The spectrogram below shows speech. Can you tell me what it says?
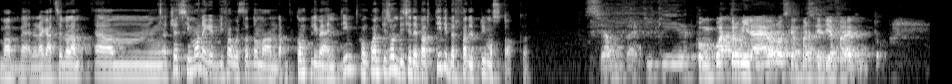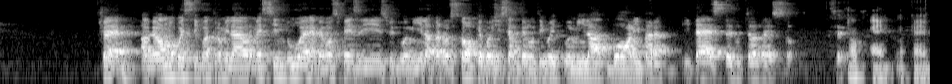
Va bene, ragazzi. Allora, um, c'è Simone che vi fa questa domanda. Complimenti. Con quanti soldi siete partiti per fare il primo stock? Siamo partiti... Con 4.000 euro siamo partiti sì. a fare tutto. Cioè, avevamo questi 4.000 euro messi in due, ne abbiamo spesi sui 2.000 per lo stock e poi ci siamo tenuti quei 2.000 buoni per i test e tutto il resto. Sì. Ok, ok.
